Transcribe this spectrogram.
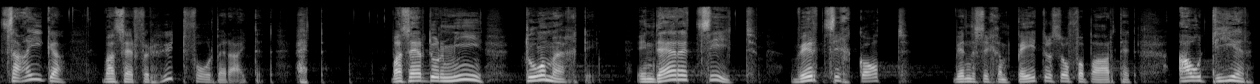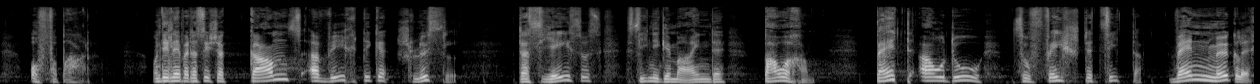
zeigen kann, was er für heute vorbereitet hat. Was er durch mich tun möchte. In dieser Zeit wird sich Gott, wenn er sich an Petrus offenbart hat, auch dir offenbaren. Und ich lebe, das ist ein ganz wichtiger Schlüssel, dass Jesus seine Gemeinde bauen kann. Bet auch du zu festen Zeiten, wenn möglich,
